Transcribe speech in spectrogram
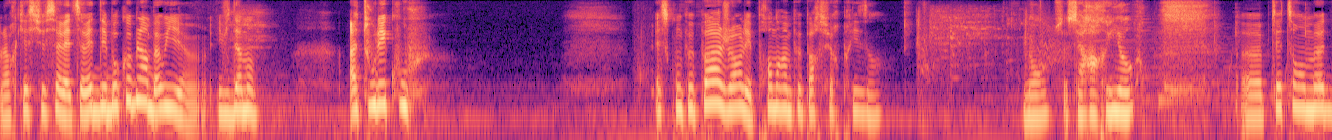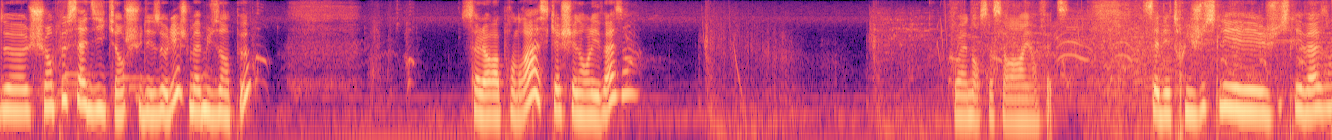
Alors, qu'est-ce que ça va être? Ça va être des bocoblins, bah oui, euh, évidemment. À tous les coups. Est-ce qu'on peut pas, genre, les prendre un peu par surprise? Non, ça sert à rien. Euh, peut-être en mode... Euh, je suis un peu sadique, hein, je suis désolée, je m'amuse un peu. Ça leur apprendra à se cacher dans les vases. Ouais, non, ça sert à rien, en fait. Ça détruit juste les, vases.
